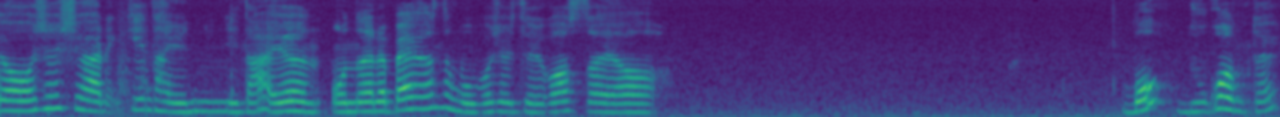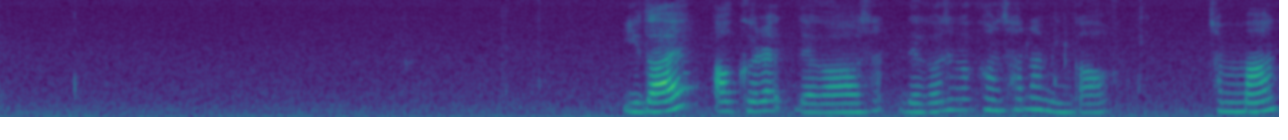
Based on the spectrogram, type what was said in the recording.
요 실시간 인기 다윤입니다. 윤 오늘은 빨간색 모버실 들고 왔어요. 뭐? 누구한테? 이다혜? 아 그래 내가 사- 내가 생각한 사람인가? 잠만.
